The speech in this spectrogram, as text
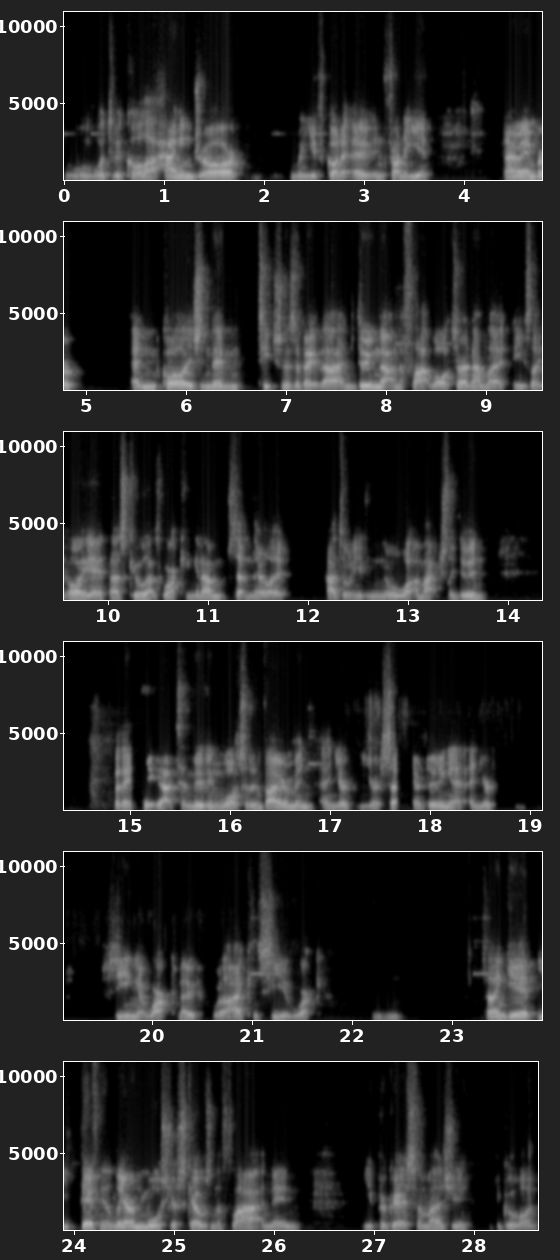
what do we call that? hanging draw, where you've got it out in front of you. And I remember in college and them teaching us about that and doing that on the flat water. And I'm like, he's like, oh yeah, that's cool, that's working. And I'm sitting there like, I don't even know what I'm actually doing. But then take that to moving water environment and you're you're sitting there doing it and you're seeing it work now where I can see it work. Mm-hmm. So I think yeah, you definitely learn most of your skills in the flat, and then you progress them as you you go on.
